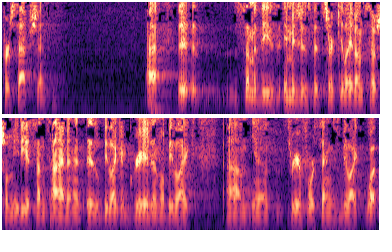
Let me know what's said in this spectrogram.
perception. Uh, some of these images that circulate on social media sometime, and it'll be like a grid, and it'll be like, um, you know, three or four things. It'll be like what,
